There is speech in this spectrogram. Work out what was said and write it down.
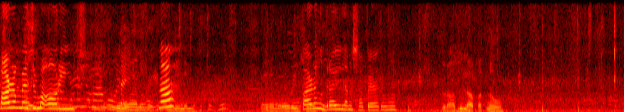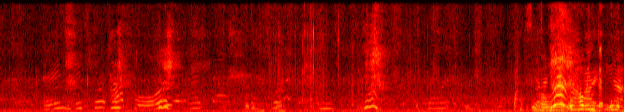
Parang medyo ma-orange. Na? Parang ma-orange. Parang dry lang siya pero Grabe, lapat na oh. And it's for apple. Uhawin ka uh,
